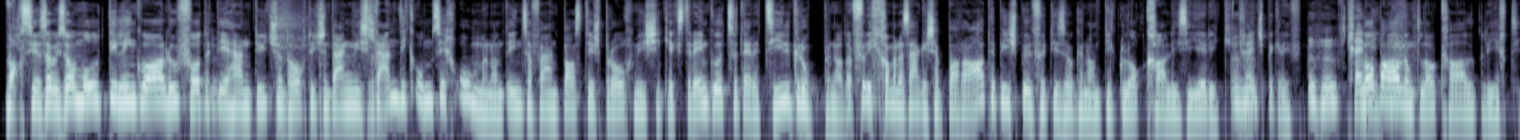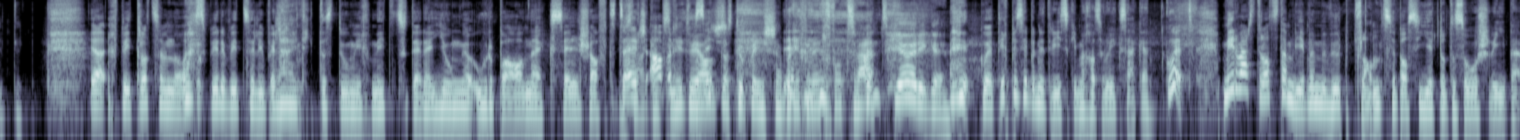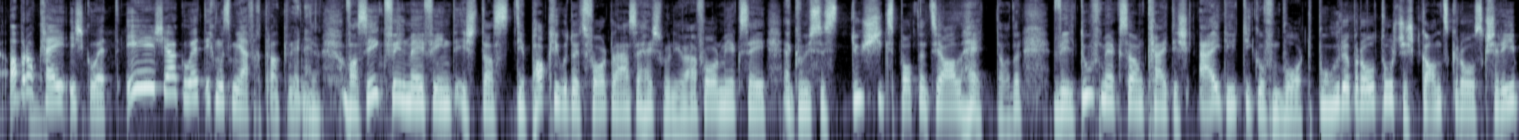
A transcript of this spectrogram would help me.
wachsen ja sowieso multilingual auf, oder? Die haben Deutsch und Hochdeutsch und Englisch ständig um sich herum. Und insofern passt die Sprachmischung extrem gut zu dieser Zielgruppe, oder? Vielleicht kann man sagen, ist ein Paradebeispiel für die sogenannte Glokalisierung. Kennst du den Begriff? Mhm, kenn ich. Global und lokal gleichzeitig. Ja, ich bin trotzdem noch ein bisschen beleidigt, dass du mich nicht zu dieser jungen, urbanen Gesellschaft Ich zählst. sage jetzt nicht, wie alt ist- dass du bist, aber ich rede von 20-Jährigen. Gut, ich bin 37, man kann es ruhig sagen. Gut, mir wäre es trotzdem lieber, man würde pflanzenbasiert oder so schreiben. Aber okay, ist gut. Ist ja gut, ich muss mich einfach daran gewöhnen. Ja. Was ich viel mehr finde, ist, dass die Packung, die du jetzt vorgelesen hast, die ich auch vor mir sehe, ein gewisses Täuschungspotenzial hat. Oder? Weil die Aufmerksamkeit ist eindeutig auf dem Wort Bauernbrotwurst, das ist ganz gross geschrieben.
